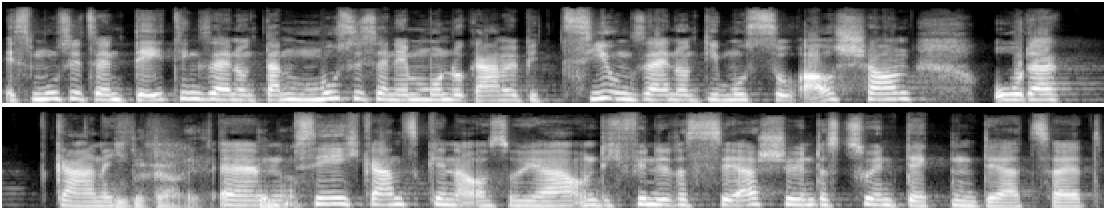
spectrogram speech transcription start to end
es muss jetzt ein Dating sein und dann muss es eine monogame Beziehung sein und die muss so ausschauen oder gar nicht. Oder gar nicht. Ähm, genau. Sehe ich ganz genauso, ja. Und ich finde das sehr schön, das zu entdecken derzeit.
